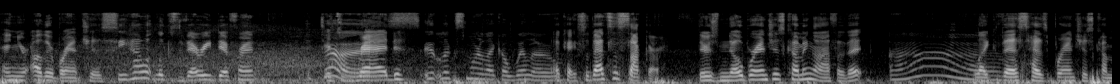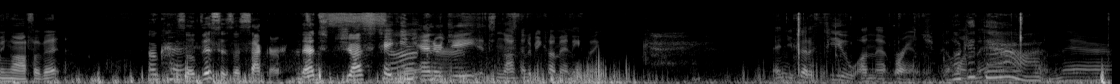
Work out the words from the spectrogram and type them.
and your other branches. See how it looks very different? It's red. It looks more like a willow. Okay, so that's a sucker. There's no branches coming off of it. Oh. Like this has branches coming off of it. Okay. So this is a sucker. That's just taking energy. It's not going to become anything. Okay. And you've got a few on that branch. Look one at there, that. One there.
